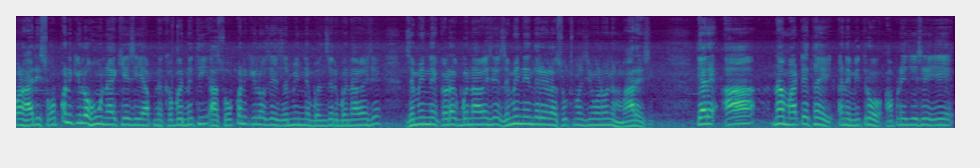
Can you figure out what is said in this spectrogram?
પણ હારી ચોપન કિલો હું નાખીએ છીએ આપને ખબર નથી. આ ચોપન કિલો છે જમીનને બંજર બનાવે છે, જમીનને કડક બનાવે છે, જમીનની અંદર રહેલા સૂક્ષ્મ જીવાણુઓને મારે છે. ત્યારે આના માટે થઈ અને મિત્રો, આપણે જે છે એ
